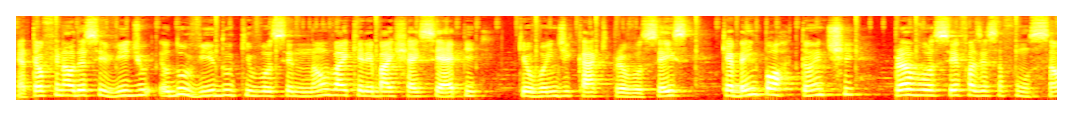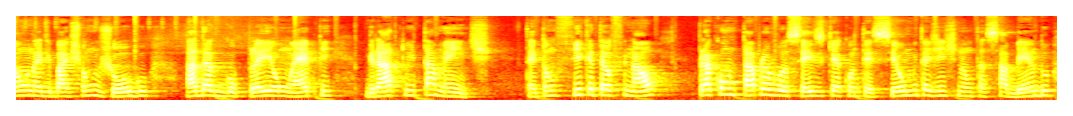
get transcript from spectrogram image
E até o final desse vídeo eu duvido que você não vai querer baixar esse app que eu vou indicar aqui para vocês, que é bem importante para você fazer essa função né, de baixar um jogo lá da Google Play ou um app gratuitamente. Tá? Então fica até o final para contar para vocês o que aconteceu. Muita gente não está sabendo,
